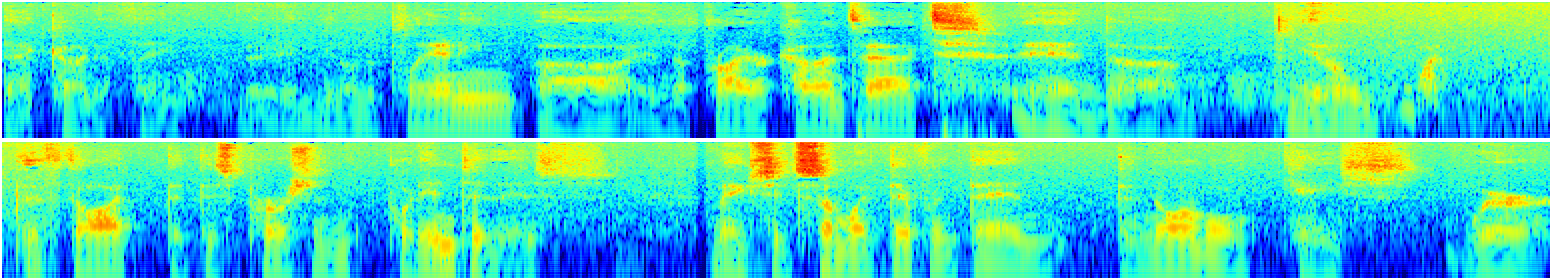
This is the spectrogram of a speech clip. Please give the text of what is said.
that kind of thing. You know, the planning uh, and the prior contact, and uh, you know, what the thought that this person put into this makes it somewhat different than the normal case where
